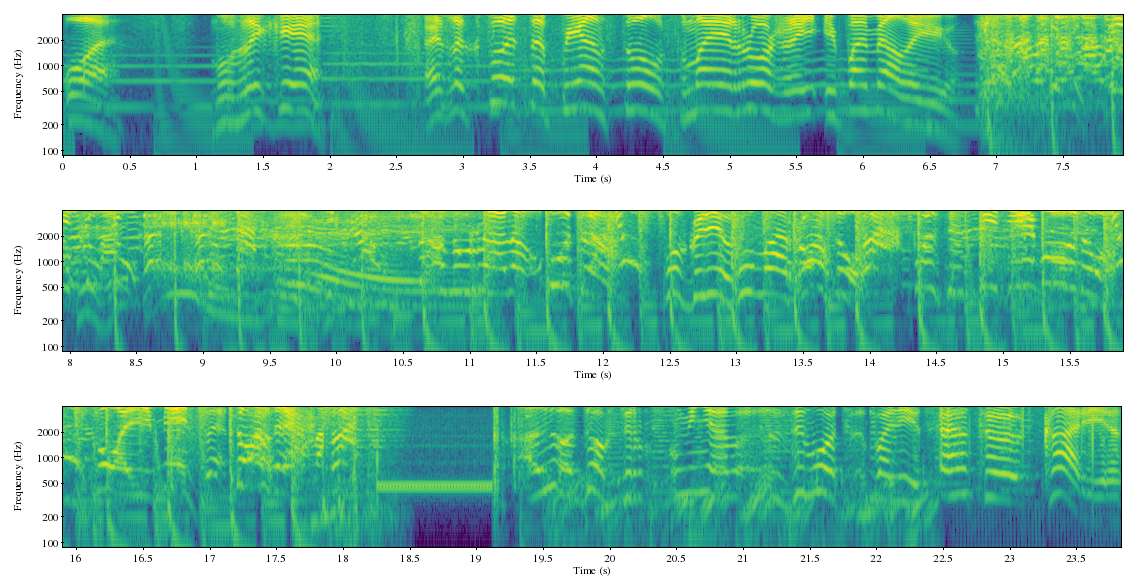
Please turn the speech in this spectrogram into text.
Мужики, это кто это пьянствовал с моей рожей и помял ее? Рано, рано, утром Погляжу на розу После пить не буду Но и меньше тоже Алло, доктор, у меня живот болит Это кариес.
